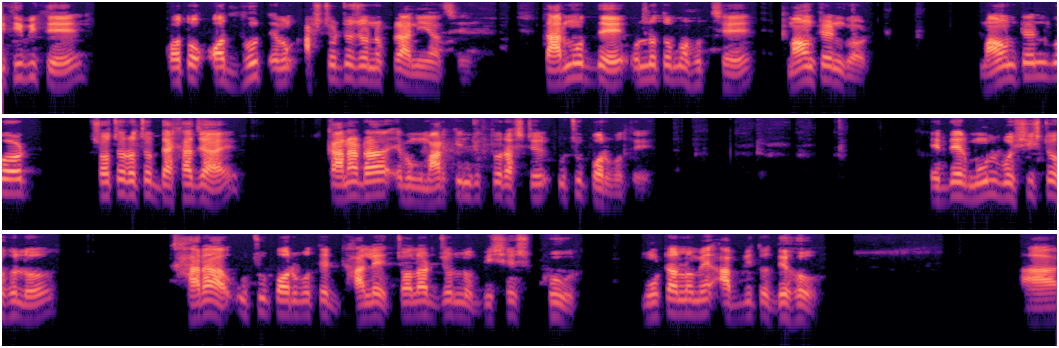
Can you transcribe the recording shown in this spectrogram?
পৃথিবীতে কত অদ্ভুত এবং আশ্চর্যজনক প্রাণী আছে। তার মধ্যে অন্যতম হচ্ছে মাউন্টেন গড। মাউন্টেন গড সচরাচর দেখা যায় কানাডা এবং মার্কিন যুক্তরাষ্ট্রের উঁচু পর্বতে। এদের মূল বৈশিষ্ট্য হলো খাড়া উঁচু পর্বতের ঢালে চলার জন্য বিশেষ খুর মোটালোমে আবৃত দেহ। আর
